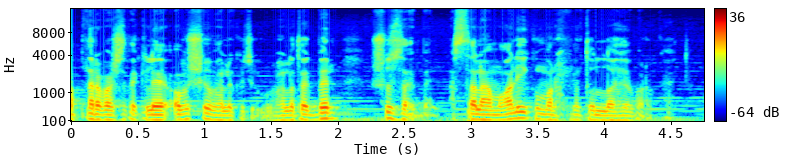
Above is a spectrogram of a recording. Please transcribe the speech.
আপনার পাশে থাকলে অবশ্যই ভালো কিছু, ভালো থাকবেন, সুস্থ থাকবেন। আসসালামু আলাইকুম রহমতুল্লাহ বরকাত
